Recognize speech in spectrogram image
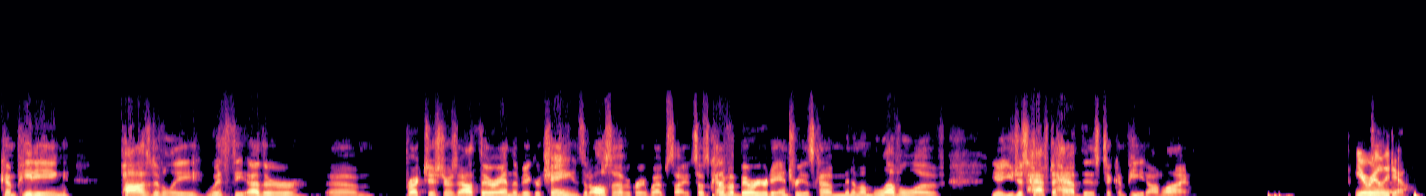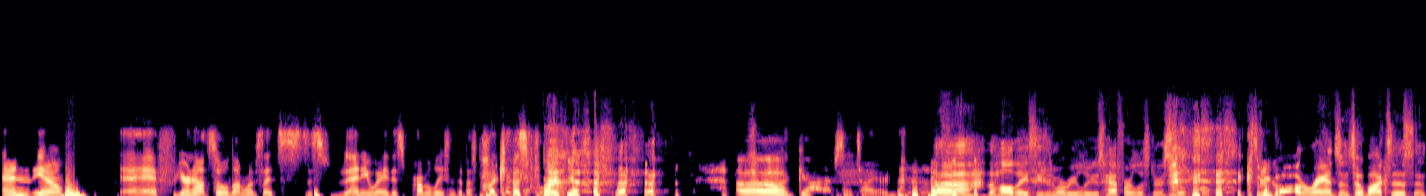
competing positively with the other um, practitioners out there and the bigger chains that also have a great website so it's kind of a barrier to entry this kind of minimum level of you know you just have to have this to compete online You really do. And, you know, if you're not sold on websites this, anyway, this probably isn't the best podcast for you. oh, God, I'm so tired. ah, the holiday season where we lose half our listeners because we go on rants and soapboxes. And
